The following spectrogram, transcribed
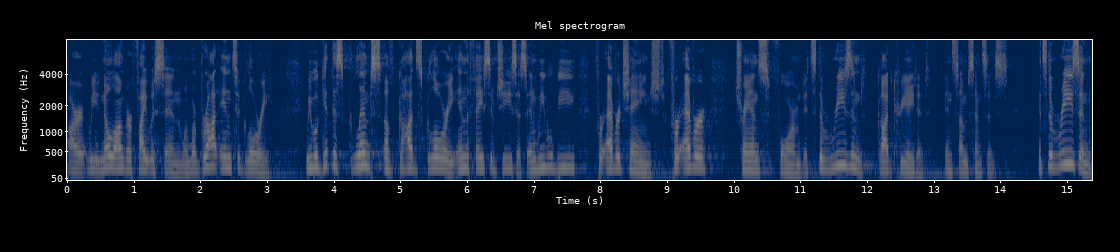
our we no longer fight with sin, when we're brought into glory we will get this glimpse of God's glory in the face of Jesus, and we will be forever changed, forever transformed. It's the reason God created, in some senses. It's the reason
